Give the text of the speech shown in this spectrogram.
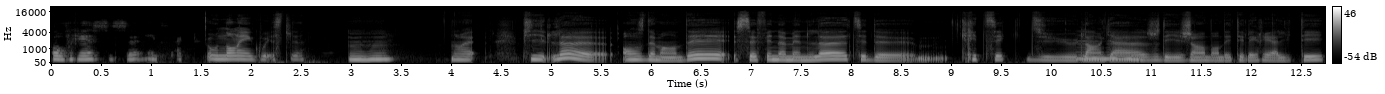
pour vrai, c'est ça, exact. Aux non-linguistes, là. Mhm. Ouais. Puis là, on se demandait ce phénomène-là, tu sais, de hum, critique du Mhm. langage des gens dans des téléréalités,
